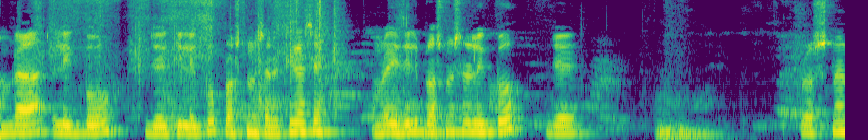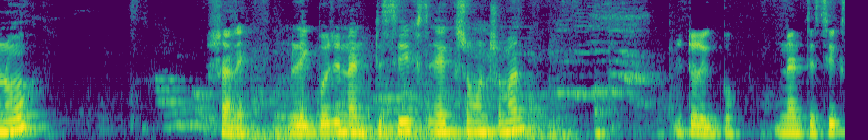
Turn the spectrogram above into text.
আমরা লিখব যে কি লিখব? প্রশ্ন অনুসারে, ঠিক আছে? আমরা ইজিলি প্রশ্ন অনুসারে লিখব যে প্রশ্নানুসারে লিখব যে নাইনটি সিক্স এক সমান সমান, এটা লিখব। নাইনটি সিক্স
